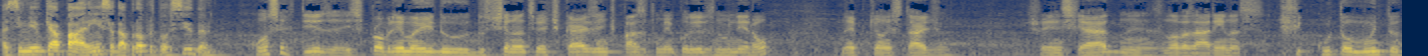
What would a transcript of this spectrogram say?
assim meio que a aparência da própria torcida. Com certeza. Esse problema aí do, dos tirantes verticais, a gente passa também por eles no Mineirão, né? Porque é um estádio diferenciado, né? as novas arenas dificultam muito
